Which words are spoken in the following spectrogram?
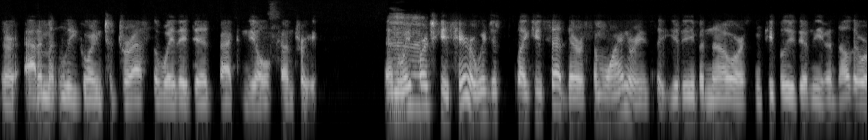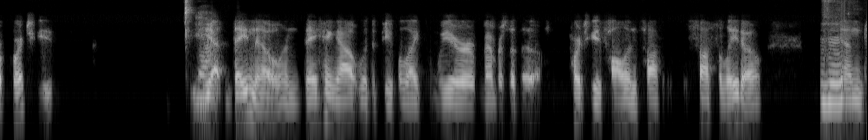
they're adamantly going to dress the way they did back in the old country. And we Mhm. Portuguese here, we just, like you said, there are some wineries that you didn't even know or some people you didn't even know they were Portuguese. Yeah. Yet they know and they hang out with the people like we are members of the Portuguese Hall in Sau- Sausalito. Mhm. And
